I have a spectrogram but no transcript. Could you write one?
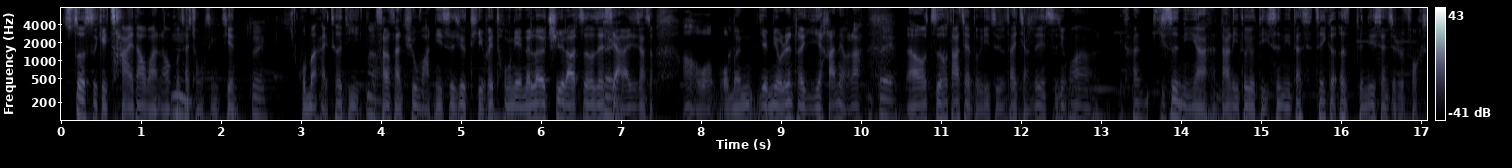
设施给拆到完，然后再重新建。对，我们还特地上山去玩一次，就体会童年的乐趣了。之后再下来就想说，啊、我我们也没有任何遗憾了啦。对，然后之后大家都一直有在讲这件事情，哇，你看迪士尼啊，哪里都有迪士尼，但是这个二 Twenty Century Fox。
